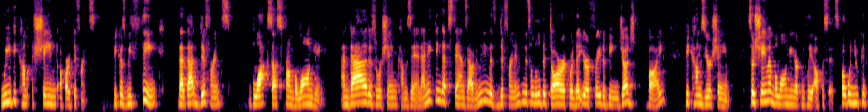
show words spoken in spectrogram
We become ashamed of our difference because we think that that difference blocks us from belonging. And that is where shame comes in. Anything that stands out, anything that's different, anything that's a little bit dark or that you're afraid of being judged by becomes your shame. So shame and belonging are complete opposites. But when you can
